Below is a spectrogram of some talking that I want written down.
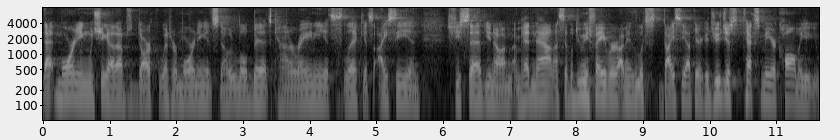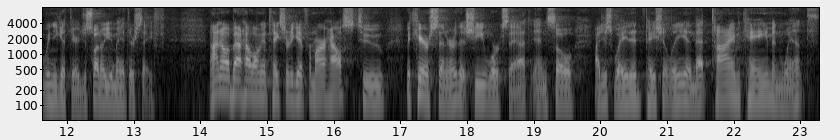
that morning when she got up, it's dark winter morning. It snowed a little bit. It's kind of rainy. It's slick. It's icy. And she said, You know, I'm, I'm, heading out. And I said, Well, do me a favor. I mean, it looks dicey out there. Could you just text me or call me when you get there, just so I know you made it there safe? I know about how long it takes her to get from our house to the care center that she works at. And so I just waited patiently, and that time came and went.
